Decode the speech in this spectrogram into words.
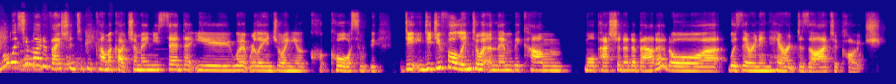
What was your motivation to become a coach? I mean, you said that you weren't really enjoying your course. Did, did you fall into it and then become more passionate about it, or was there an inherent desire to coach?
